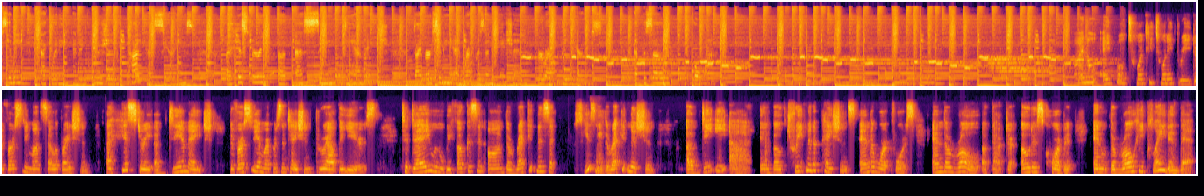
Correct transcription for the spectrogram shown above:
Diversity, Equity, and Inclusion podcast series, A History of SCDMH Diversity and Representation Throughout the Years. Episode 4. Final April 2023 Diversity Month celebration, a history of DMH diversity and representation throughout the years. Today, we will be focusing on the recognition, excuse me, the recognition of DEI in both treatment of patients and the workforce and the role of Dr. Otis Corbett and the role he played in that.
